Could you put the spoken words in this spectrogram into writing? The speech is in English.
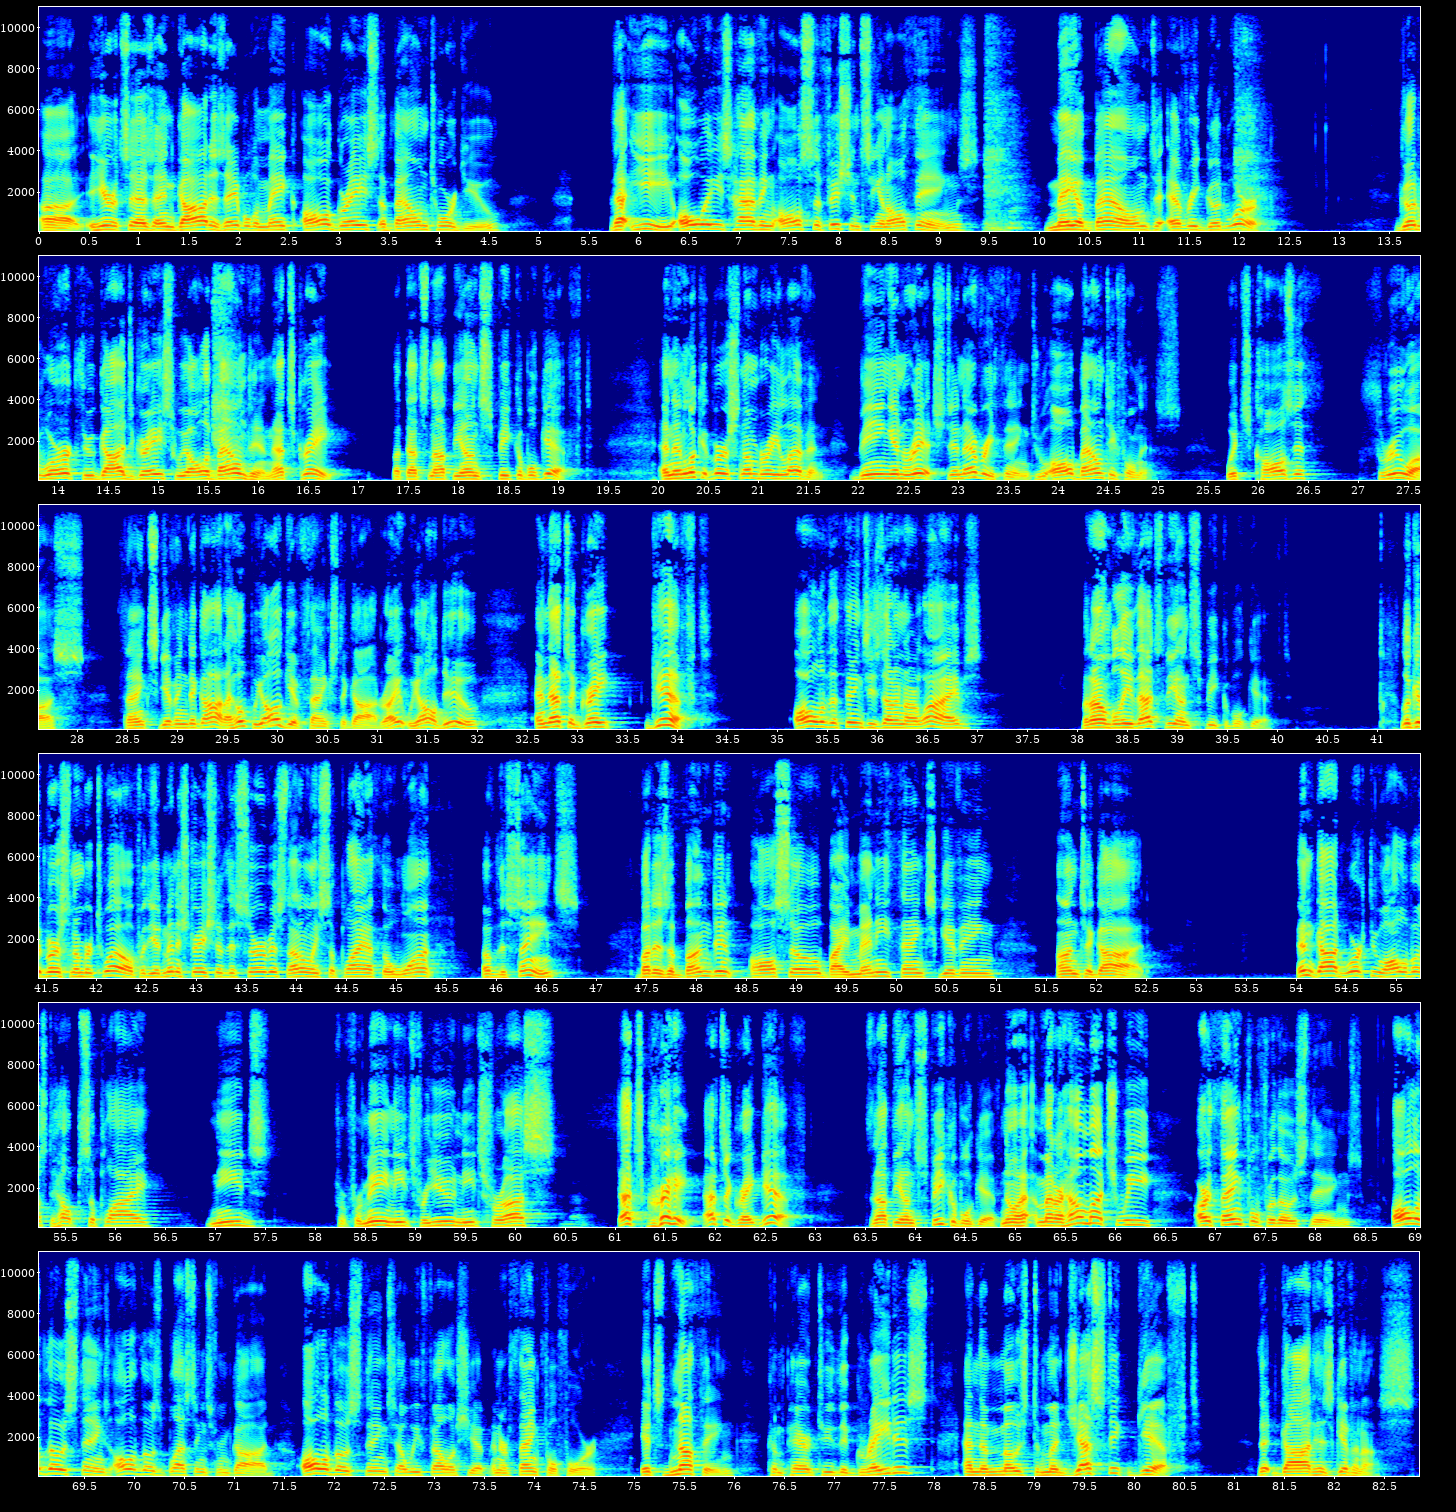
Uh, here it says, And God is able to make all grace abound toward you, that ye, always having all sufficiency in all things, may abound to every good work. Good work through God's grace we all abound in. That's great, but that's not the unspeakable gift. And then look at verse number 11 being enriched in everything to all bountifulness which causeth through us thanksgiving to God. I hope we all give thanks to God, right? We all do. And that's a great gift. All of the things He's done in our lives, but I don't believe that's the unspeakable gift. Look at verse number 12. For the administration of this service not only supplieth the want of the saints, but is abundant also by many thanksgiving unto God. Then God worked through all of us to help supply needs for, for me, needs for you, needs for us. That's great. That's a great gift. It's not the unspeakable gift. No matter how much we are thankful for those things, all of those things, all of those blessings from God, all of those things how we fellowship and are thankful for, it's nothing compared to the greatest and the most majestic gift that God has given us.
